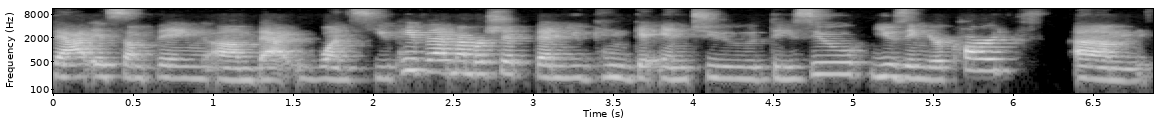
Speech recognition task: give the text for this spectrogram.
that is something um, that once you pay for that membership, then you can get into the zoo using your card. Um,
